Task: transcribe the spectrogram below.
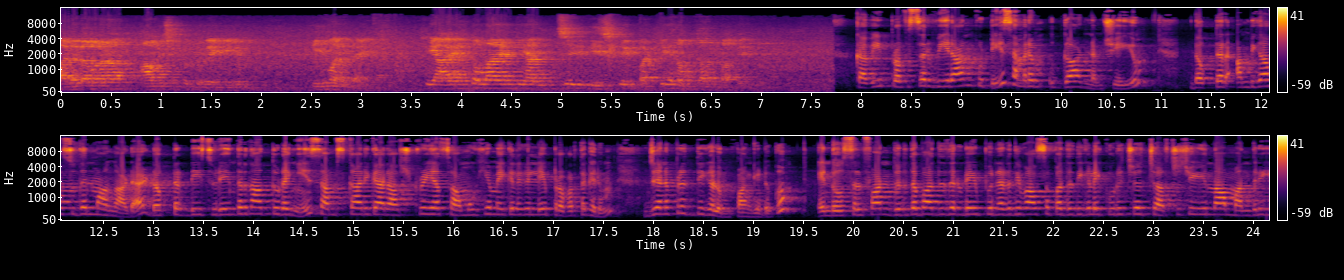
പലതവണ ആവശ്യപ്പെട്ടതെങ്കിലും തീരുമാനം ഉണ്ടായില്ല. ഈ ആയിരത്തി തൊള്ളായിരത്തി അഞ്ച് ലിസ്റ്റ് പട്ടിക നമുക്കത് കവി പ്രൊഫസർ വീരാൻകുട്ടി സമരം ഉദ്ഘാടനം ചെയ്യും. Doctor Ambikasuthan Mangad doctor D Surendranath തുടങ്ങി സാംസ്കാരിക രാഷ്ട്രീയ സാമൂഹ്യ മേഖലകളിലെ പ്രവർത്തകരും ജനപ്രതിനിധികളും പങ്കെടുക്കും. എൻഡോസൽഫാൻ ദുരിതബാധിതരുടെ പുനരധിവാസ പദ്ധതികളെക്കുറിച്ച് ചർച്ച ചെയ്യുന്ന മന്ത്രി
